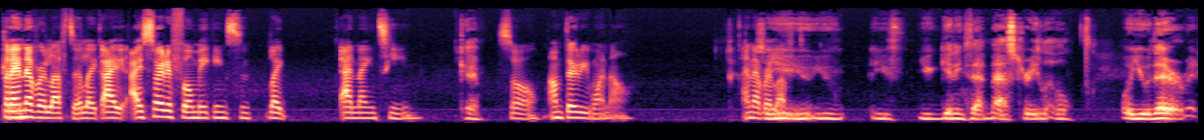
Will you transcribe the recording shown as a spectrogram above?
But I never left it. Like I I started filmmaking since like at 19. Okay. So, I'm 31 now. I never so left. you, you, you, you, getting to that mastery level. Or you were there already.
